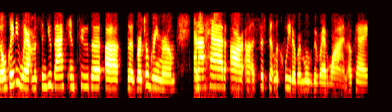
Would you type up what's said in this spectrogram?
don't go anywhere. I'm gonna send you back into the uh, the virtual green room, and I had our uh, assistant Laquita remove the red wine. Okay.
